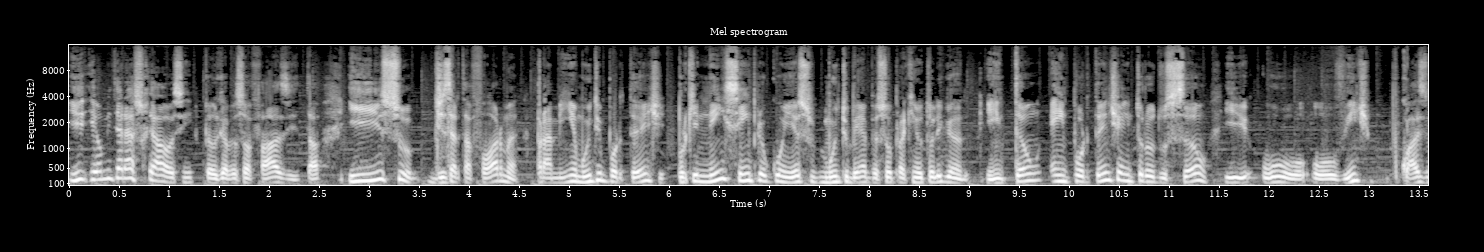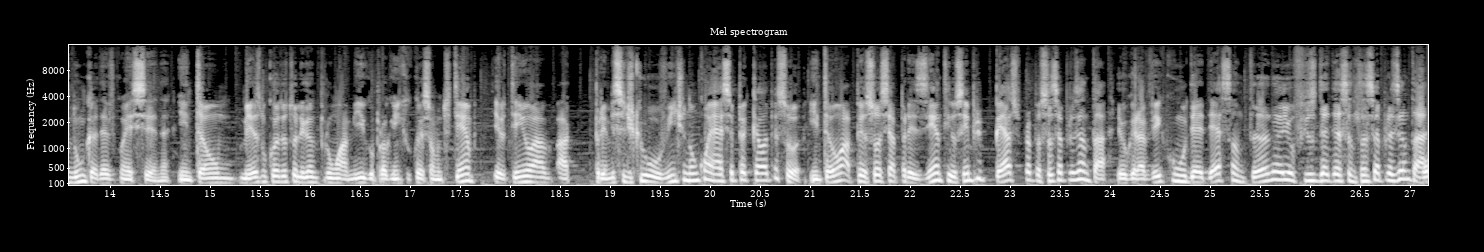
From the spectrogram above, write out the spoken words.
E, eu me interesso real, assim, pelo que a pessoa faz e tal. E isso, de certa forma, para mim é muito importante, porque nem sempre eu conheço muito bem a pessoa para quem eu tô ligando. Então, é importante a introdução e o, o ouvinte quase nunca deve conhecer, né? Então, mesmo quando eu tô ligando para um amigo, para alguém que eu conheço há muito tempo, eu tenho a, a premissa de que o ouvinte não conhece aquela pessoa. Então a pessoa se apresenta e eu sempre peço pra pessoa se apresentar. Eu gravei com o Dedé Santana e eu fiz o Dedé Santana se apresentar.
